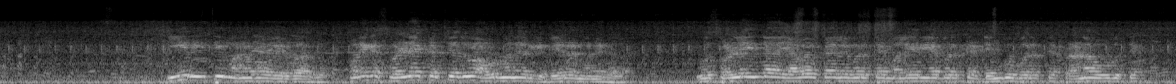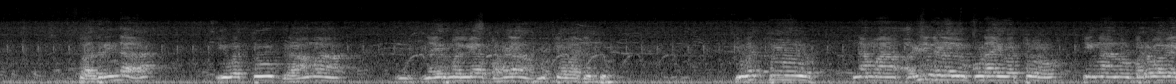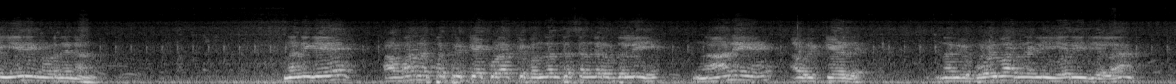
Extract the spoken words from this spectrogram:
ಈ ರೀತಿ ಮನೋಭಾವ ಇರಬಾರ್ದು. ಕೊನೆಗೆ ಸೊಳ್ಳೆ ಕಚ್ಚೋದು ಅವ್ರ ಮನೆಯವ್ರಿಗೆ ಬೇರೆ ಮನೆಗಲ್ಲ. ಇವು ಸೊಳ್ಳೆಯಿಂದ ಯಾವ್ಯಾವ ಕಾಯಿಲೆ ಬರುತ್ತೆ? ಮಲೇರಿಯಾ ಬರುತ್ತೆ, ಡೆಂಗು ಬರುತ್ತೆ, ಪ್ರಾಣ ಹೋಗುತ್ತೆ. ಸೊ ಅದರಿಂದ ಇವತ್ತು ಗ್ರಾಮ ನೈರ್ಮಲ್ಯ ಬಹಳ ಮುಖ್ಯವಾದದ್ದು. ಇವತ್ತು ನಮ್ಮ ಹಳ್ಳಿಗಳಲ್ಲೂ ಕೂಡ ಇವತ್ತು ಈಗ ನಾನು ಬರುವಾಗ ಏರಿ ನೋಡಿದೆ ನಾನು. ನನಗೆ ಆಹ್ವಾನ ಪತ್ರಿಕೆ ಕೊಡಕ್ಕೆ ಬಂದಂತ ಸಂದರ್ಭದಲ್ಲಿ ನಾನೇ ಅವ್ರಿಗೆ ಕೇಳಿದೆ, ನನಗೆ ಬೋಳ್ವಾರ್ನಹಳ್ಳಿ ಏರಿ ಇದೆಯಲ್ಲ,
